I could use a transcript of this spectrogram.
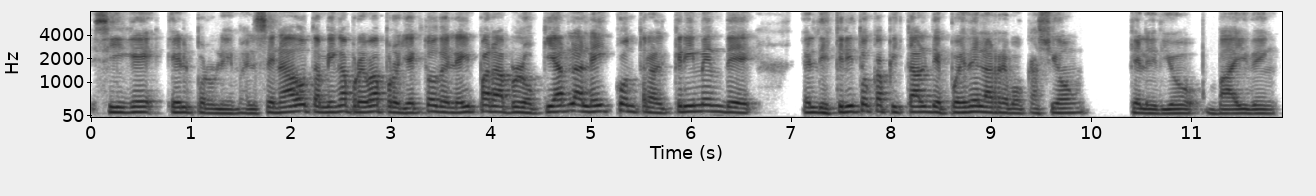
Sigue el problema. El Senado también aprueba proyecto de ley para bloquear la ley contra el crimen de el Distrito Capital después de la revocación que le dio Biden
